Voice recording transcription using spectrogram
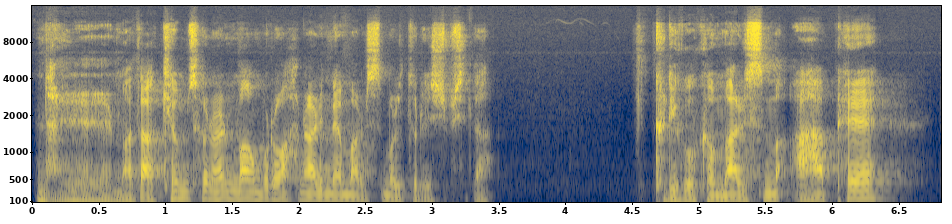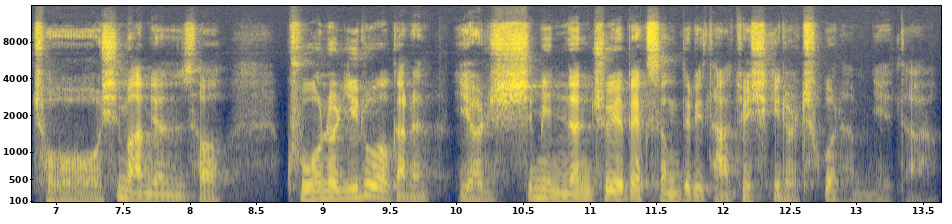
날마다 겸손한 마음으로 하나님의 말씀을 들으십시다. 그리고 그 말씀 앞에 조심하면서 구원을 이루어가는 열심 있는 주의 백성들이 다 되시기를 축원합니다.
